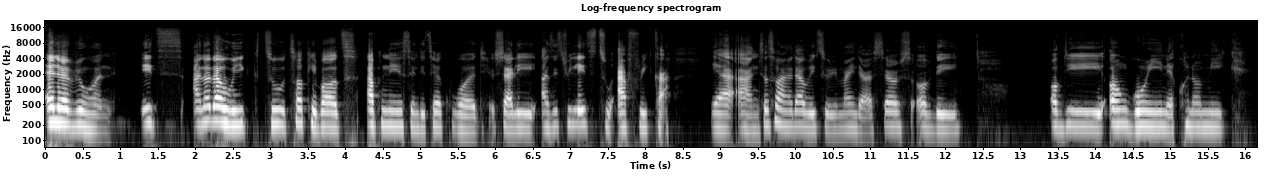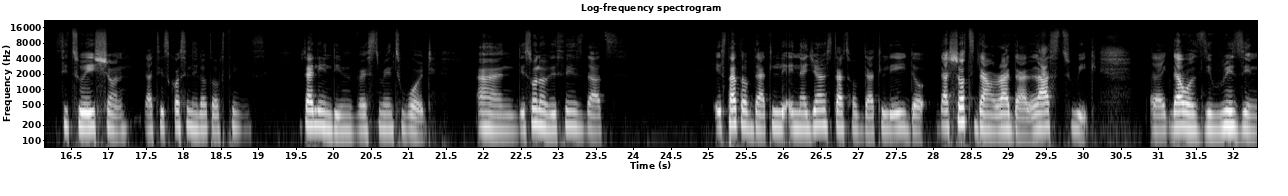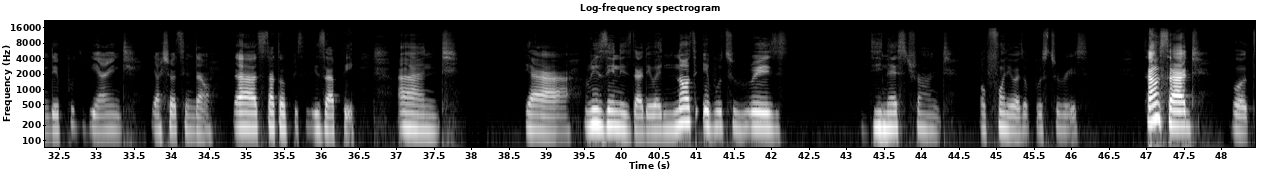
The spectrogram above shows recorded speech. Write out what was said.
Hello, everyone. It's another week to talk about happenings in the tech world, especially as it relates to Africa. Yeah, and it's also another week to remind ourselves of the of the ongoing economic situation that is causing a lot of things, especially in the investment world. And it's one of the things that a startup that a Nigerian startup that laid that shut down rather last week. Like that was the reason they put behind their shutting down. That startup is Lizape. And their reason is that they were not able to raise the next round of fund they were supposed to raise. Sounds sad, but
